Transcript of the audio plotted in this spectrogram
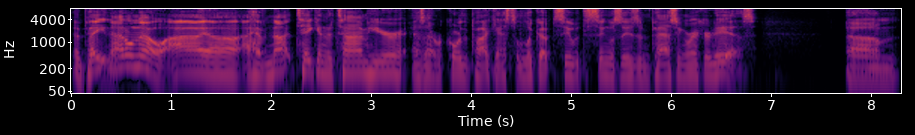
Uh, Peyton, I don't know. I uh, I have not taken the time here as I record the podcast to look up to see what the single season passing record is. Um,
